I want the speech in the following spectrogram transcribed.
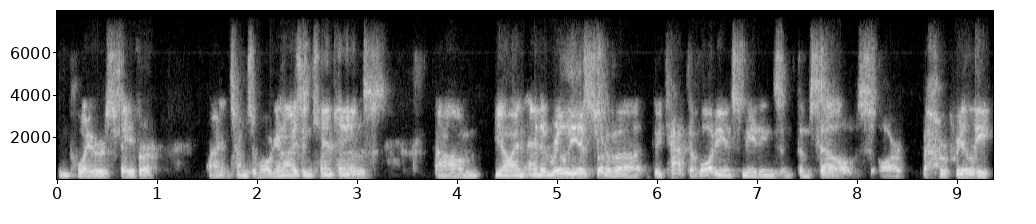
employer's favor uh, in terms of organizing campaigns. Um, you know, and, and it really is sort of a the captive audience meetings themselves are really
